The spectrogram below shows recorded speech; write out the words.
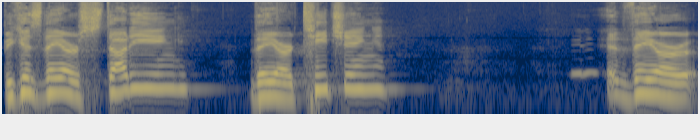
Because they are studying, they are teaching, they are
